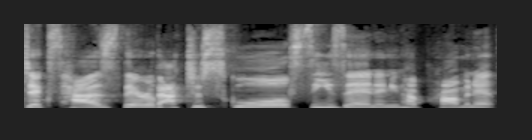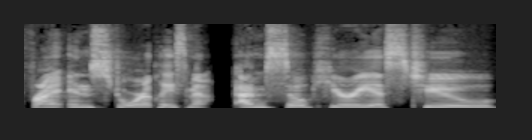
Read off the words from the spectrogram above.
Dick's has their back to school season and you have prominent front in store placement? I'm so curious to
